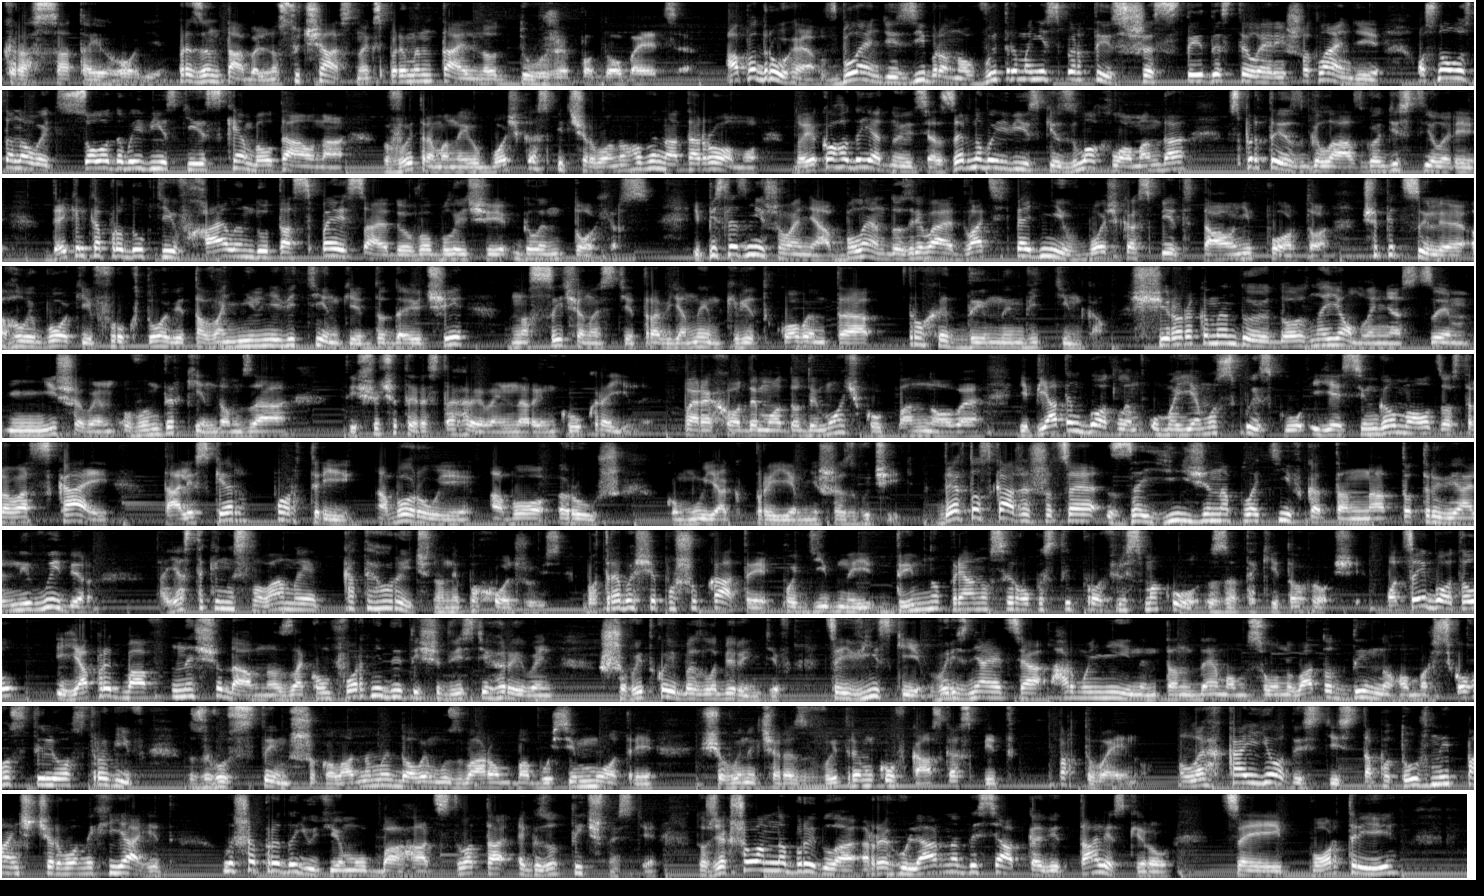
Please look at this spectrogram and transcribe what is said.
Краса та й годі. Презентабельно, сучасно, експериментально дуже подобається. А по-друге, в бленді зібрано витримані спирти з шести дистилерій Шотландії. Основу становить солодовий віскі з Кемблтауна, витриманий у бочках з-під червоного вина та рому, до якого доєднуються зерновий віскі з Лох-Ломанда, спирти з Глазго Дістілері, декілька продуктів Хайленду та Спейсайду в обличчі Глентохерс. І після змішування бленд дозріває 25 днів в бочках з-під Тауні Порто, що підсилює глибокі фруктові та ванільні відтінки, додаючи насиченості трав'яним, квітковим та трохи димним відтінкам. Щиро рекомендую до ознайомлення з цим нішевим вундеркіндом за 1400 гривень на ринку України. Переходимо до димочку, панове. І п'ятим ботлем у моєму списку є сінглмолд з острова Sky, Таліскер Портрі або Руї, або Руш. Кому як приємніше звучить. Дехто скаже, що це заїжджена платівка та надто тривіальний вибір. Та я з такими словами категорично не походжуюсь, бо треба ще пошукати подібний димно-пряно-сиропистий профіль смаку за такі-то гроші. Оцей ботл я придбав нещодавно за комфортні 2200 гривень, швидко і без лабіринтів. Цей віскі вирізняється гармонійним тандемом солонувато-димного морського стилю островів з густим шоколадно-медовим узваром бабусі Мотрі, що виник через витримку в касках з-під портвейну. Легка йодистість та потужний панч червоних ягід лише придають йому багатства та екзотичності. Тож, якщо вам набридла регулярна десятка від Таліскеру, цей портрі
